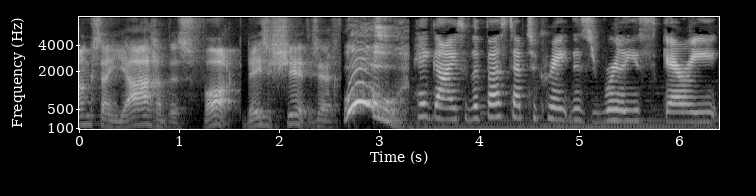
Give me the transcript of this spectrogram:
Angstaanjagend as fuck. Deze shit is echt... Woe! Hey guys, so the first step to create this really scary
